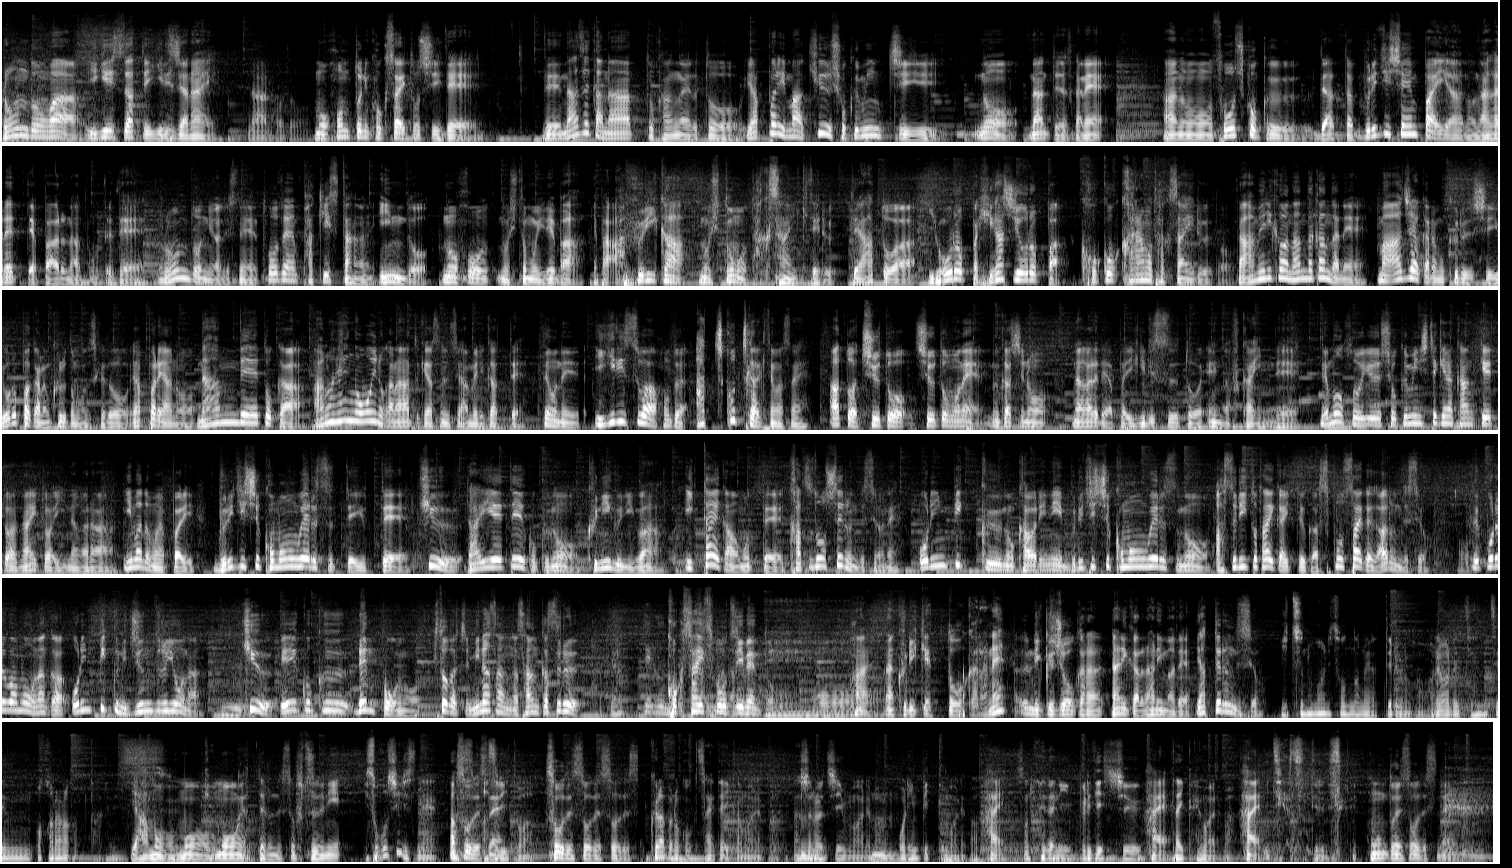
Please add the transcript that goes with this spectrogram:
ロンドンはイギリスだってイギリスじゃない。なるほど。もう本当に国際都市ででなぜかなと考えるとやっぱりまあ旧植民地のなんていうんですかねあの宗主国であったブリティッシュエンパイアの流れってやっぱあるなと思っててロンドンにはですね当然パキスタンインドの方の人もいればやっぱアフリカの人もたくさん生きてる。であとはヨーロッパ東ヨーロッパここからもたくさんいる。アメリカはなんだかんだね、まあ、アジアからも来るしヨーロッパからも来ると思うんですけどやっぱりあの南米とかあの辺が多いのかなって気がするんですよアメリカって。でもねイギリスは本当にあっちこっちから来てますね。あとは中東、中東もね昔の流れでやっぱりイギリスと縁が深いんで。でもそういう植民地的な関係とはないとは言いながら今でもやっぱりブリティッシュコモンウェルスって言って旧大英帝国の国々は一体感を持って活動してるんですよね。オリンピックの代わりにブリティッシュコモンウェルスのアスリート大会っていうかスポーツ大会があるんですよ。でこれはもうなんかオリンピックに準ずるような旧英国連邦の人たち皆さんが参加する国際スポーツイベント、はい、クリケットからね陸上から何から何までやってるんですよ。いつの間にそんなのやってるのか我々全然わからなかったです。いやもうもうもうやってるんですよ普通に忙しいですねあそうですね。そうですそうですそうです。クラブの国際大会もあればナショナルチームもあれば、うん、オリンピックもあれば、はい、その間にブリティッシュ大会もあれば、はい、いつやってるんですかね。本当にそうですね。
